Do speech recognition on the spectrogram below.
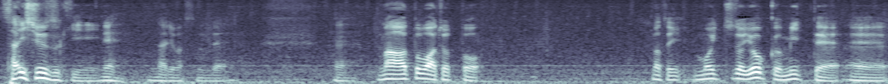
最終月に、ね、なりますんで、えー、まあ、あとはちょっとまたもう一度よく見て、え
